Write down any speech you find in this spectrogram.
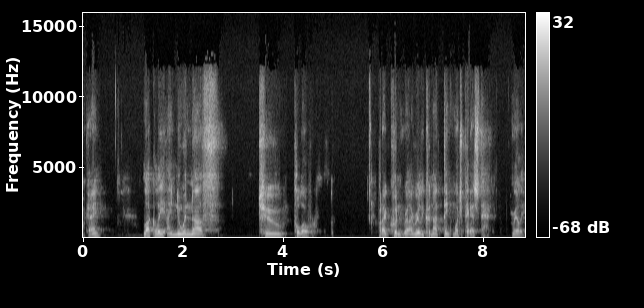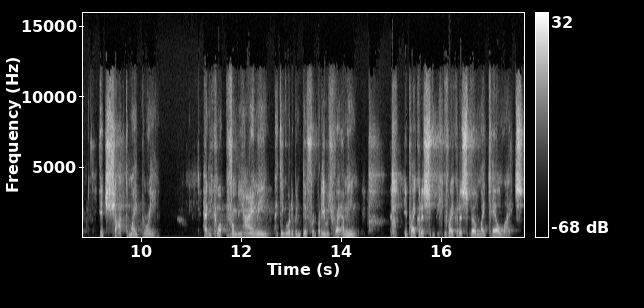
Okay. Luckily, I knew enough to pull over but I couldn't, I really could not think much past that, really. It shocked my brain. Had he come up from behind me, I think it would have been different, but he was right. I mean, he probably could have, he probably could have spilled my tail lights.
